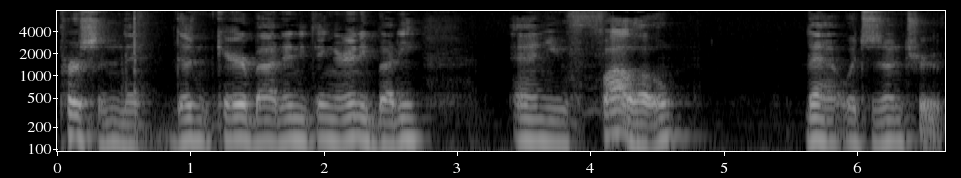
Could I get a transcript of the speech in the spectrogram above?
person that doesn't care about anything or anybody and you follow that which is untrue?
